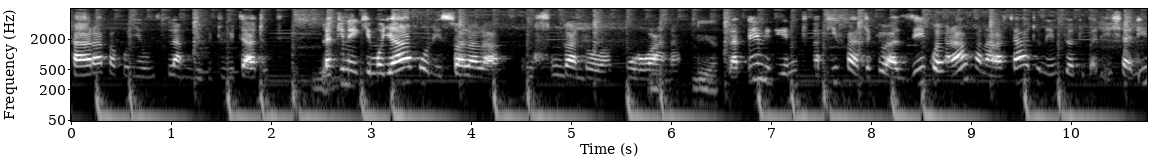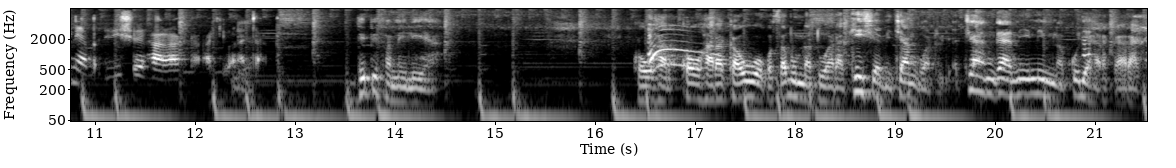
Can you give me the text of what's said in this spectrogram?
haraka kwenye uislamu ni vitu vitatu lakini kimojawapo ni swala la kufunga ndoa kuoana yeah. la pili ni mtu akifa anatakiwa azikwe haraka na la tatu ni mtu akibadilisha dini abadilishwe haraka akiwa Yeah. vipi familia kwa, uhara, kwa uharaka huo kwa sababu mnatuharakisha michango hatujachanga nini mnakuja haraka haraka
